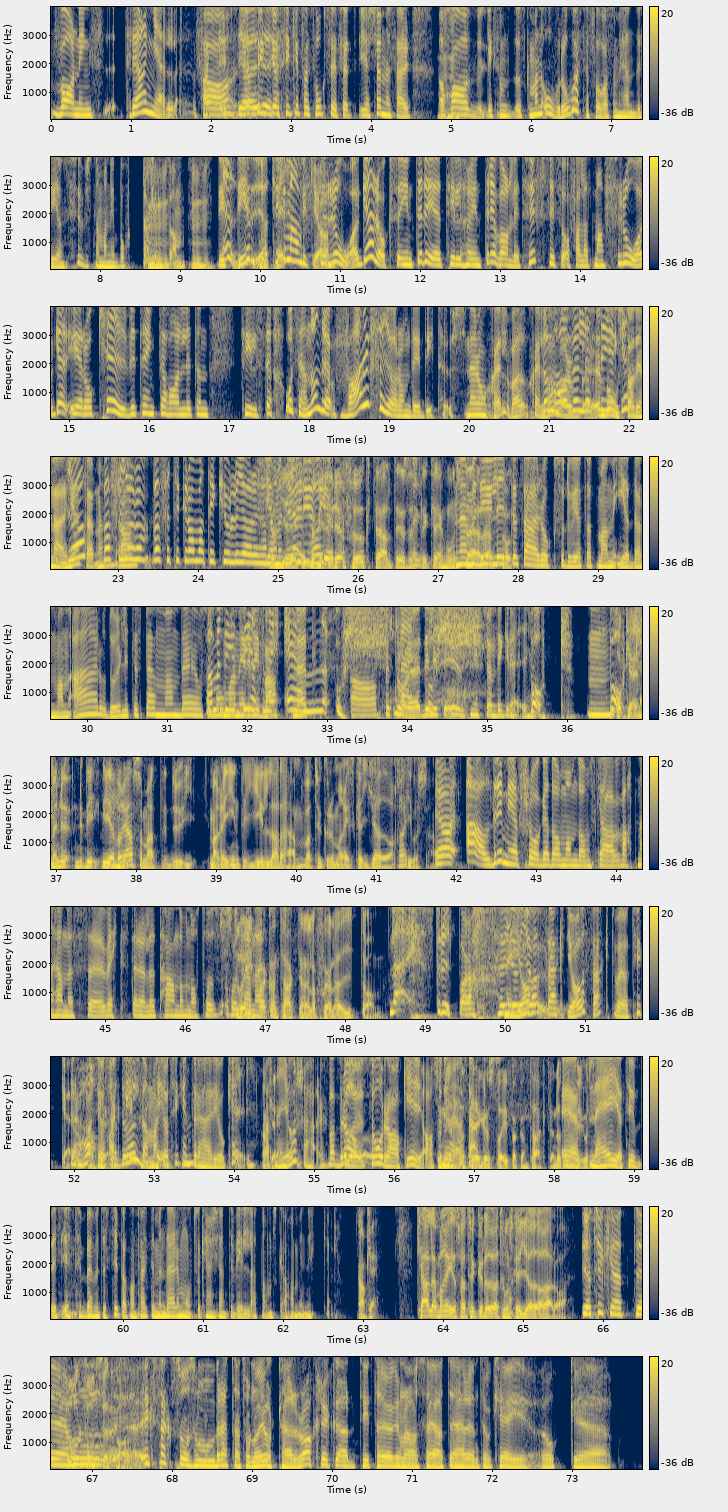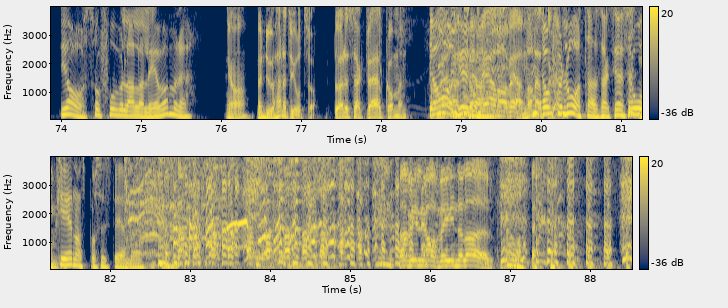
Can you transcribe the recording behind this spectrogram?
varningstriangel faktiskt. Ja, jag, tycker, jag tycker faktiskt också det. För att jag känner så här, jaha, liksom, då ska man oroa sig för vad som händer i ens hus när man är borta. Liksom. Det, det är inte jag okej, tycker man tycker jag. frågar också. Inte det, tillhör inte det vanligt hyfs i så fall? Att man frågar, är det okej? Vi tänkte ha en liten tillställning. Och sen undrar jag, varför gör de det i ditt hus? När de själva, själva De har, har, en bostad eget? i närheten. Ja, varför, Ja. Gör de, varför tycker de att det är kul att göra det här? Ja, men med det är ju det. frukt alltid och så kan hon Nej, men det är lite så här också, du vet att man är den man är och då är det lite spännande och så Ja, men går det är man ner det vid som är vattnet. en- usch. ja, förstår Nej, du? Det är lite usch. utnyttjande grej. Bort! Mm. Bort! Okej, men nu, vi, vi är överens om att du, Marie inte gillar det här. Men vad tycker du Marie ska göra Jossan? Jag har aldrig mer frågat dem om de ska vattna hennes eh, växter eller ta hand om något hos, hos Strypa henne. kontakten eller skälla ut dem? Nej, stryp bara. Nej, jag, har sagt, jag har sagt vad jag tycker. Jaha, alltså, jag har sagt till dem att jag tycker inte det här är okej. Att Okej. ni gör så här. Vad bra. Så, så rak är jag. Så, Så nästa jag steg är att strypa kontakten, Eh, nej, jag, typ, jag behöver inte strypa kontakten men däremot så kanske jag inte vill att de ska ha min nyckel. Okej. Kalle Marius, vad tycker du att hon ska göra då? Jag tycker att eh, hon, fortsätt bara. exakt så som hon berättat att hon har gjort här. Rakryggad, titta i ögonen och säga att det här är inte okej. Och eh, ja, så får väl alla leva med det. Ja, men du hade inte gjort så. Du hade sagt välkommen. Ta Ja, med, gud, ta ja. med några vänner nästa Ja, gång. förlåt har jag sagt. Jag åker genast på systemet. Vad vill ni ha, vin eller öl?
